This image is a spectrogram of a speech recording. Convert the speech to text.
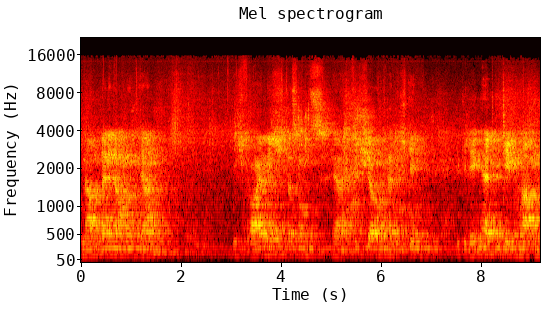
Guten Abend, meine Damen und Herren. Ich freue mich, dass uns Herr Fischer und Herr Lichting die Gelegenheit gegeben haben,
